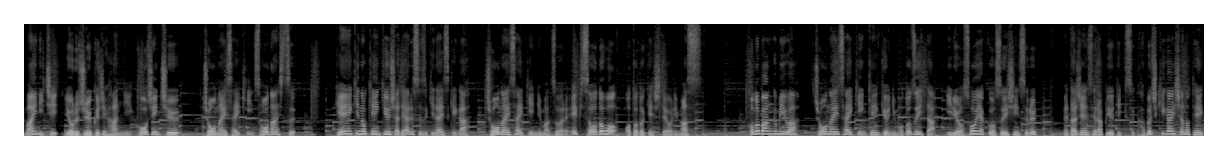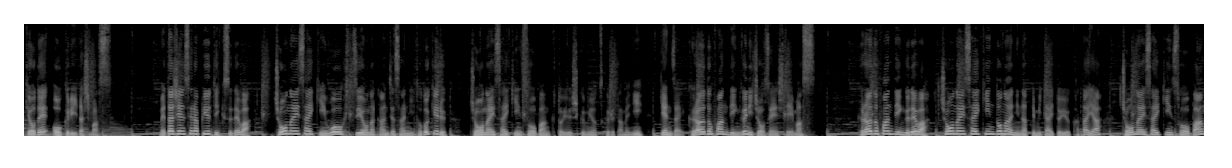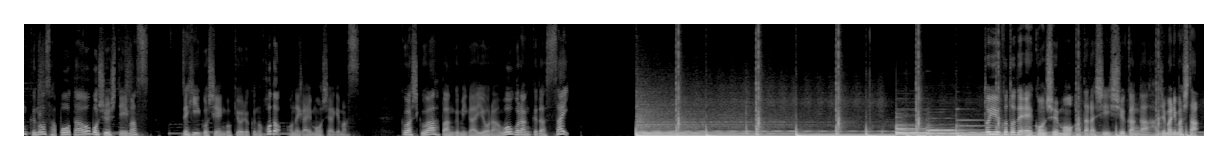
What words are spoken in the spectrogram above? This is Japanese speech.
毎日夜19時半に更新中腸内細菌相談室。現役の研究者である鈴木大輔が腸内細菌にまつわるエピソードをお届けしております。この番組は腸内細菌研究に基づいた医療創薬を推進するメタジェンセラピューティクス株式会社の提供でお送りいたしますメタジェンセラピューティクスでは腸内細菌を必要な患者さんに届ける腸内細菌叢バンクという仕組みを作るために現在クラウドファンディングに挑戦しています。クラウドファンディングでは腸内細菌ドナーになってみたいという方や腸内細菌総バンクのサポーターを募集しています。ぜひご支援ご協力のほどお願い申し上げます。詳しくは番組概要欄をご覧ください。ということで今週も新しい1週間が始まりました。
